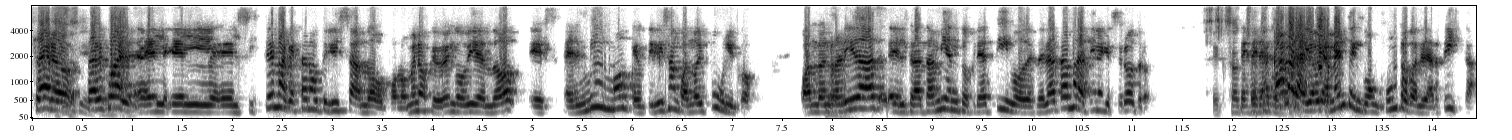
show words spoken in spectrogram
Claro, tal cual. El, sistema que están utilizando, o por lo menos que vengo viendo, es el mismo que utilizan cuando hay público. Cuando en realidad el tratamiento creativo desde la cámara tiene que ser otro. Desde la cámara y obviamente en conjunto con el artista.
